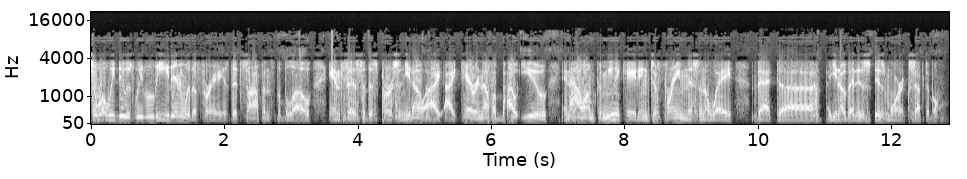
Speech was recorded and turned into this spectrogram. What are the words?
So what we do is we lead in with a phrase that softens the blow and says to this person, you know, I I care enough about you and how I'm communicating to frame this in a way that uh, you know that is is more acceptable.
